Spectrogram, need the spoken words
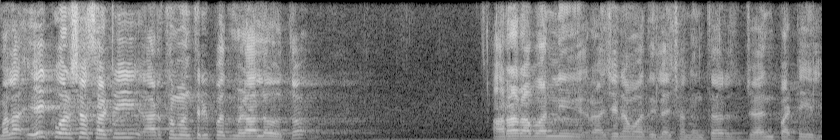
मला एक वर्षासाठी अर्थमंत्रीपद मिळालं होतं. आराराबांनी राजीनामा दिल्याच्या नंतर जयंत पाटील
